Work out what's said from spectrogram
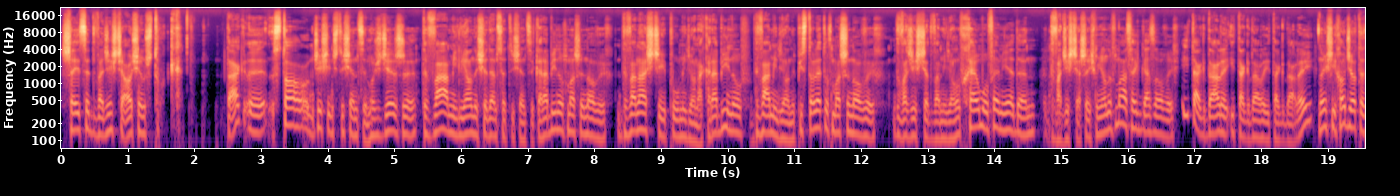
628 sztuk. Tak, y, 110 tysięcy moździerzy, 2 miliony 700 tysięcy karabinów maszynowych, 12,5 miliona karabinów, 2 miliony pistoletów maszynowych, 22 milionów hełmów M1, 26 milionów masek gazowych i tak dalej, i tak dalej, i tak dalej. No jeśli chodzi o te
